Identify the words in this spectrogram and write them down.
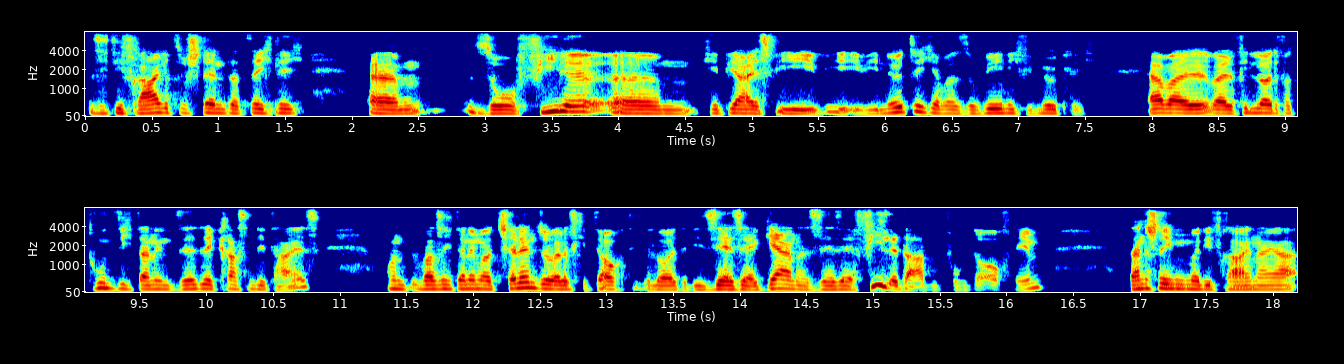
sich die Frage zu stellen, tatsächlich ähm, so viele ähm, KPIs wie, wie, wie nötig, aber so wenig wie möglich. Ja, weil, weil viele Leute vertun sich dann in sehr, sehr krassen Details. Und was ich dann immer challenge, weil es gibt ja auch diese Leute, die sehr, sehr gerne sehr, sehr viele Datenpunkte aufnehmen, dann stelle ich mir immer die Frage, naja,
